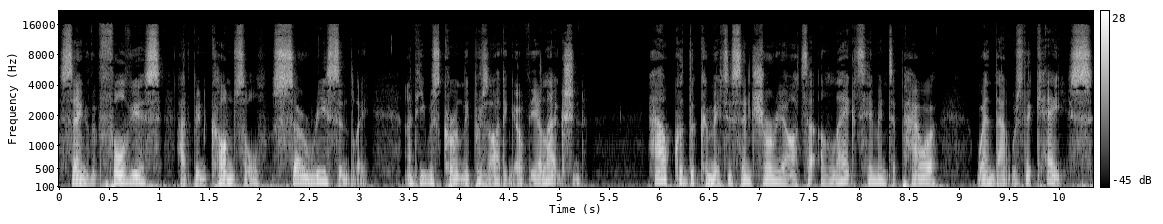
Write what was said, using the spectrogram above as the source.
saying that Fulvius had been consul so recently, and he was currently presiding over the election. How could the Comitia Centuriata elect him into power when that was the case?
